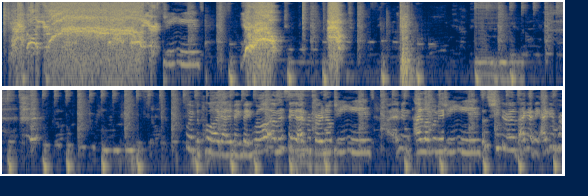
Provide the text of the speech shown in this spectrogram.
Cackle! You're out! You're, Jeans. you're out! Out! Like the pull, I gotta make big roll. I'm gonna say that I prefer no jeans. I mean, I love women jeans. She threw it back at me. I give her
